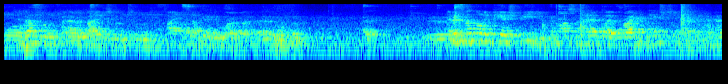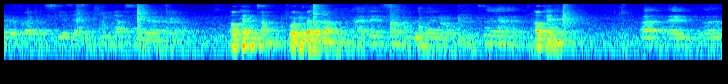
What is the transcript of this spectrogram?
for... Enough room for everybody to, to, to find something to work on. So, I- And it's not only PHP, you can also help by writing HTML, you can help by writing CSS and cleaning up CSS. Okay, working better now. That's something that I know. Okay. Uh, and uh,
